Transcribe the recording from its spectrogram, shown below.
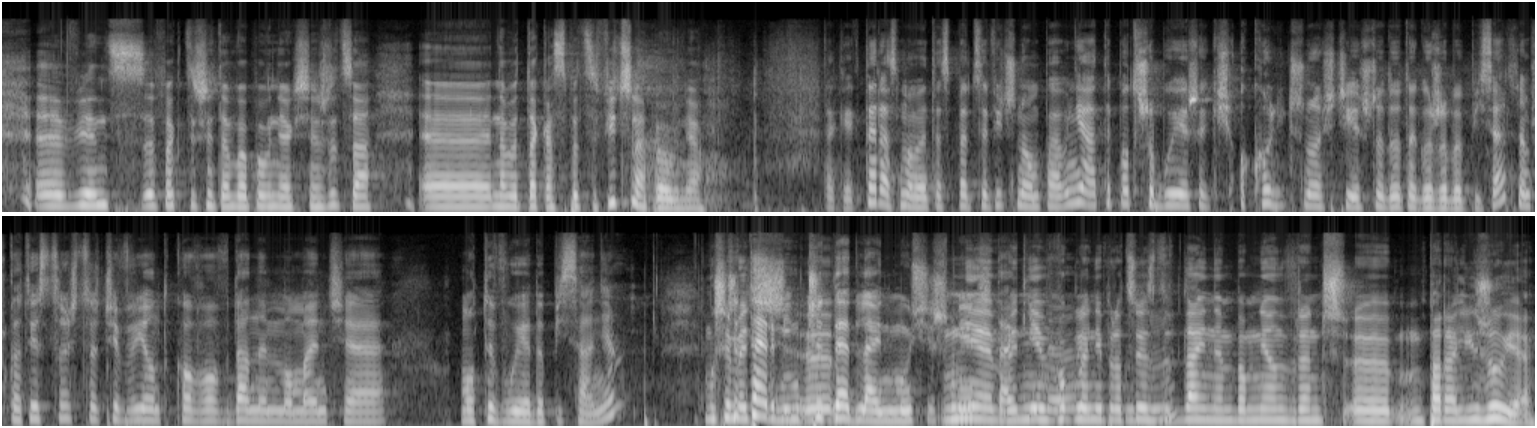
Więc faktycznie tam była pełnia księżyca, e, nawet taka specyficzna pełnia. Tak jak teraz mamy tę specyficzną pełnię, a ty potrzebujesz jakichś okoliczności jeszcze do tego, żeby pisać? Na przykład jest coś, co cię wyjątkowo w danym momencie motywuje do pisania? Muszę czy mieć, termin, e, czy deadline musisz mieć Nie, taki nie na... w ogóle nie pracuję z deadline'em, bo mnie on wręcz y, paraliżuje.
